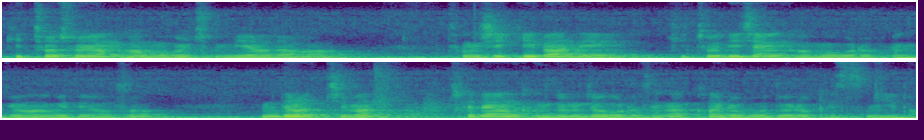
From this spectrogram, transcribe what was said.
기초 조형 과목을 준비하다가 정시 기간에 기초 디자인 과목으로 변경하게 되어서 힘들었지만 최대한 긍정적으로 생각하려고 노력했습니다.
